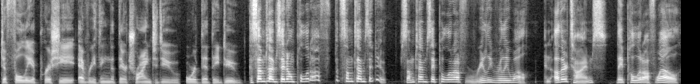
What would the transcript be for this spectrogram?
to fully appreciate everything that they're trying to do or that they do. Cuz sometimes they don't pull it off, but sometimes they do. Sometimes they pull it off really really well. And other times they pull it off well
